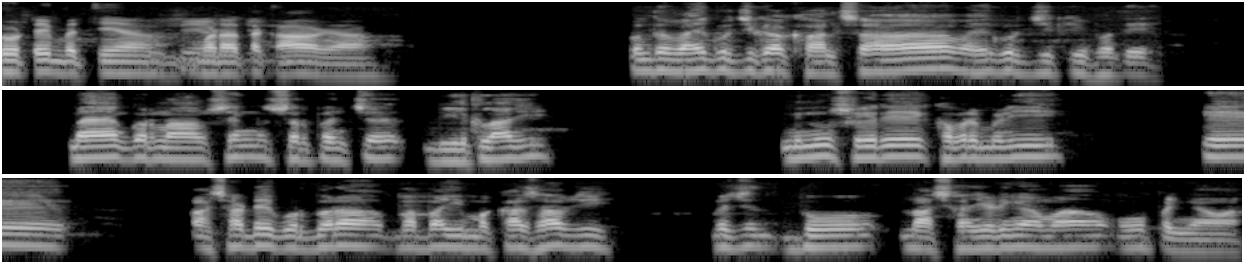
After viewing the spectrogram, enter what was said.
ਛੋਟੇ ਬੱਚੇ ਆ ਛੋਟੇ ਆ ਬੜਾ ਬੱਚੇ ਧੱਕਾ ਹੋ ਗਿਆ। ਬੋਲਦੇ ਵਾਹਿਗੁਰੂ ਜੀ ਕਾ ਖਾਲਸਾ ਵਾਹਿਗੁਰੂ ਜੀ ਕੀ ਫਤਿਹ। ਮੈਂ ਗੁਰਨਾਮ ਸਿੰਘ ਸਰਪੰਚ ਬੀਲਕਲਾਂ ਜੀ। ਮੈਨੂੰ ਸਵੇਰੇ ਖਬਰ ਮਿਲੀ ਕਿ ਆ ਸਾਡੇ ਗੁਰਦੁਆਰਾ ਬਾਬਾ ਜੀ ਮੱਕਾ ਸਾਹਿਬ ਜੀ ਵਿੱਚ ਦੋ ਲਾਸ਼ਾਂ ਜਿਹੜੀਆਂ ਵਾ ਉਹ ਪਈਆਂ ਵਾ।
